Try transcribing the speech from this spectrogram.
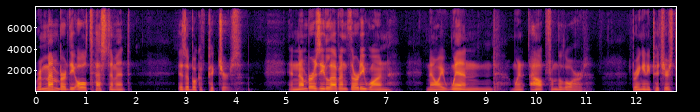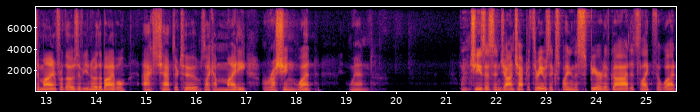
Remember, the Old Testament is a book of pictures. In Numbers 11 31, now a wind went out from the Lord. Bring any pictures to mind for those of you know the Bible? Acts chapter 2 was like a mighty rushing what? Wind. When Jesus in John chapter 3 was explaining the Spirit of God, it's like the what?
